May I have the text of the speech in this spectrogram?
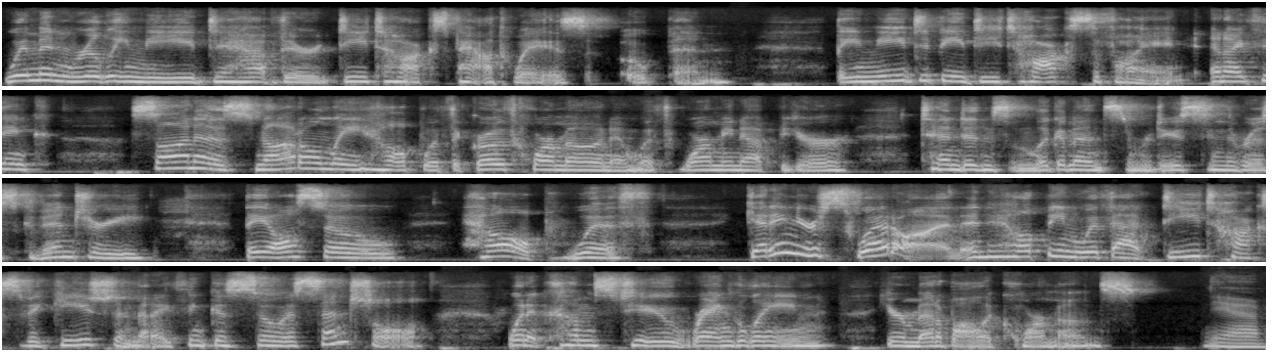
women really need to have their detox pathways open. They need to be detoxifying. And I think saunas not only help with the growth hormone and with warming up your tendons and ligaments and reducing the risk of injury, they also help with getting your sweat on and helping with that detoxification that I think is so essential when it comes to wrangling your metabolic hormones. Yeah.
